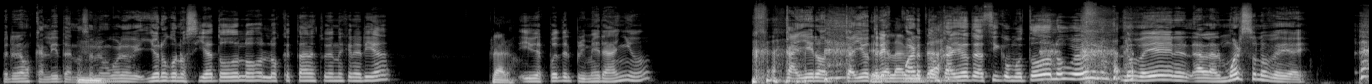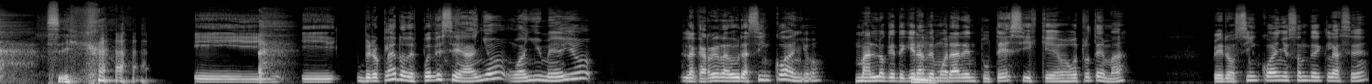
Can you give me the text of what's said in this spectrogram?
pero éramos caleta. Nosotros Mm. me acuerdo que yo no conocía a todos los, los que estaban estudiando ingeniería Claro. y después del primer año cayeron, cayó tres la cuartos, mitad. cayó así como todos los huevones los, los veía en el- al almuerzo, los veía ahí. Sí. Y, y- pero claro, después de ese año o año y medio, la carrera dura cinco años, más lo que te quieras Mm. demorar en tu tesis, que es otro tema. Pero cinco años son de clase.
